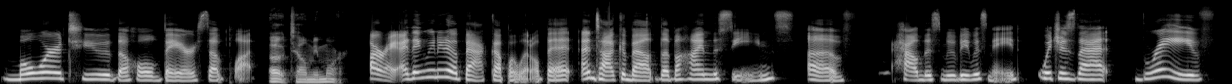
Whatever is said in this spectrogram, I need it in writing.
more to the whole bear subplot. Oh, tell me more. All right, I think we need to back up a little bit and talk about the behind the scenes of how this movie was made, which is that Brave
